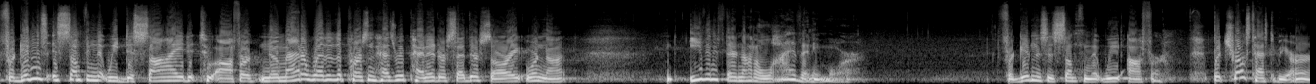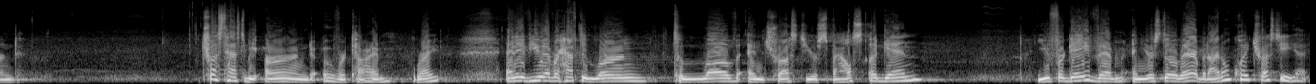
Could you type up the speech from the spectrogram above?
Forgiveness is something that we decide to offer no matter whether the person has repented or said they're sorry or not, even if they're not alive anymore. Forgiveness is something that we offer. But trust has to be earned. Trust has to be earned over time, right? And if you ever have to learn to love and trust your spouse again, you forgave them and you're still there, but I don't quite trust you yet.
